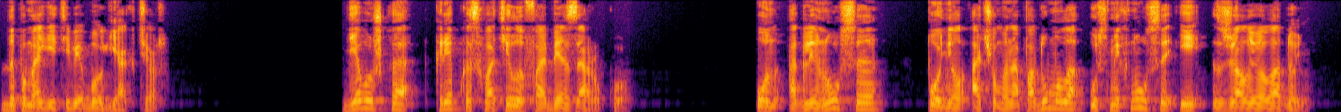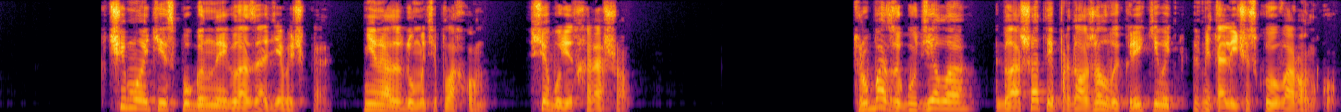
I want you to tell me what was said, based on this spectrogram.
да помоги тебе боги, актер. Девушка крепко схватила Фабия за руку. Он оглянулся, понял, о чем она подумала, усмехнулся и сжал ее ладонь. «К чему эти испуганные глаза, девочка? Не надо думать о плохом. Все будет хорошо». Труба загудела, глашатый продолжал выкрикивать в металлическую воронку.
